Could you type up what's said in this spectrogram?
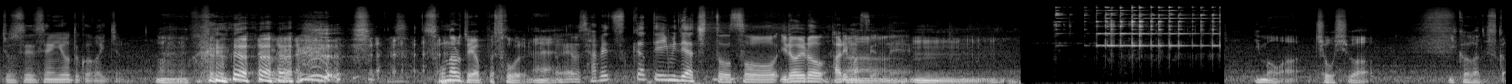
女性専用とかがいいんじゃない？うん。そうなるとやっぱりそうよでねも差別化っていう意味ではちょっとそういろいろありますよね。うんうん今は調子はいかがですか？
